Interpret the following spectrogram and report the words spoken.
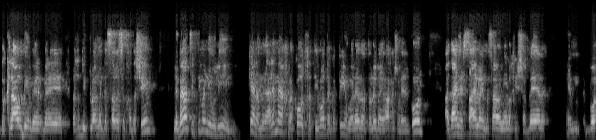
בקלאודים, ולעשות deployment לסרוויסים חדשים, לבין הצוותים הניהוליים. כן, המנהלי מהחלקות, חטיבות, אגפים, whatever, תלוי בהיררכיה של הארגון, עדיין יש סיילואים, ה silo לא הולך להישבר, בוא,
